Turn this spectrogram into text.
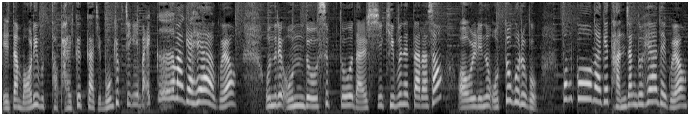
일단 머리부터 발끝까지 목욕지기 말끔하게 해야 하고요. 오늘의 온도, 습도, 날씨, 기분에 따라서 어울리는 옷도 고르고 꼼꼼하게 단장도 해야 되고요.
